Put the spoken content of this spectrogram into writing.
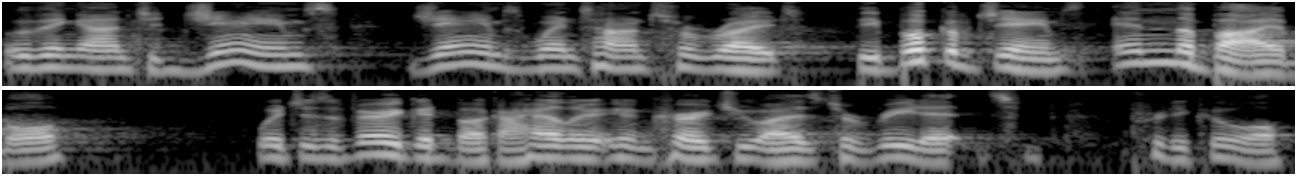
moving on to James, James went on to write the book of James in the Bible, which is a very good book. I highly encourage you guys to read it. It's pretty cool.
